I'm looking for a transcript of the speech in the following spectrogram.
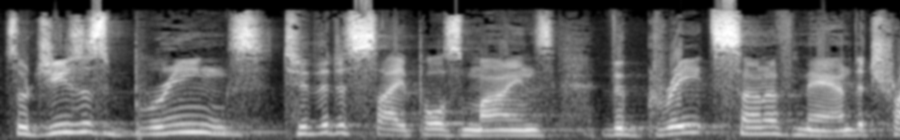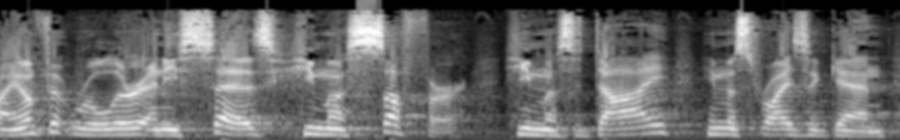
So Jesus brings to the disciples' minds the great Son of Man, the triumphant ruler, and he says he must suffer, he must die, he must rise again.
